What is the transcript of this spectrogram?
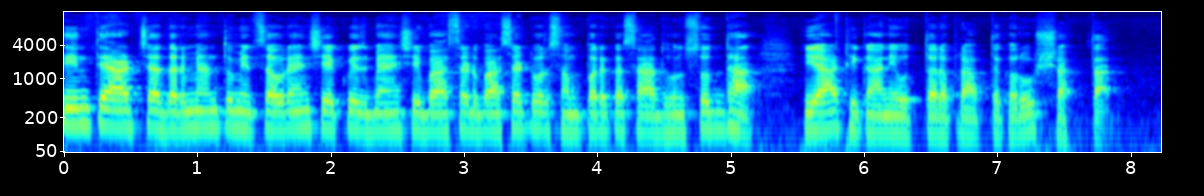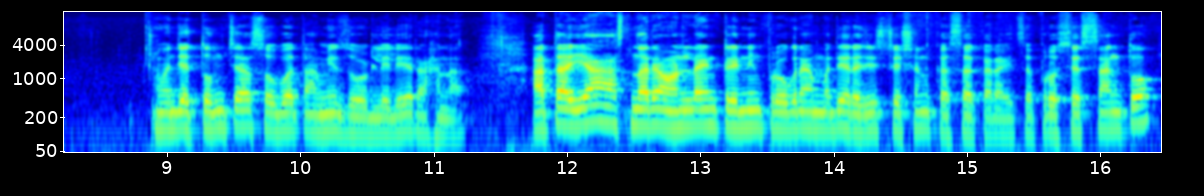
तीन ते आठच्या दरम्यान तुम्ही चौऱ्याऐंशी एकवीस ब्याऐंशी बासष्ट बासष्टवर संपर्क साधून सुद्धा या ठिकाणी उत्तर प्राप्त करू शकतात म्हणजे तुमच्यासोबत आम्ही जोडलेले राहणार. आता या असणाऱ्या ऑनलाईन ट्रेनिंग प्रोग्राममध्ये रजिस्ट्रेशन कसं करायचं? प्रोसेस सांगतो.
